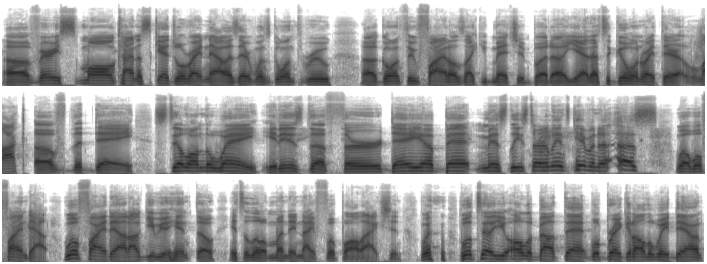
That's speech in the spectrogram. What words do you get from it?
Uh, very small kind of schedule right now as everyone's going through uh, going through finals, like you mentioned. But uh, yeah, that's a good one right there. Lock of the day. Still on the way. It is the third day of Betmas Lee Sterling's giving to us. Well, we'll find out. We'll find out. I'll give you a hint though. It's a little Monday night football action. We'll, we'll tell you all about that. We'll break it all the way down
